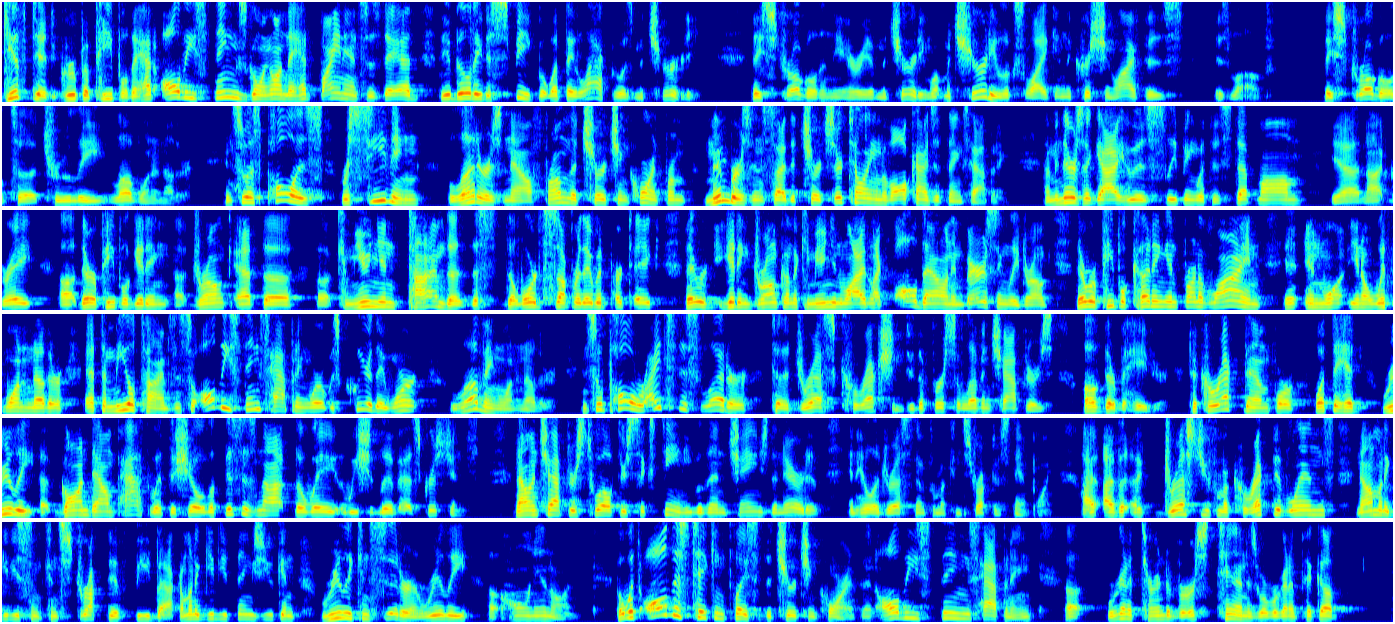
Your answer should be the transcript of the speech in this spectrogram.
gifted group of people. They had all these things going on. They had finances. They had the ability to speak, but what they lacked was maturity. They struggled in the area of maturity. What maturity looks like in the Christian life is, is love. They struggled to truly love one another. And so as Paul is receiving letters now from the church in Corinth, from members inside the church. They're telling him of all kinds of things happening. I mean, there's a guy who is sleeping with his stepmom. Yeah, not great. Uh, there are people getting uh, drunk at the uh, communion time, the, the, the Lord's Supper they would partake. They were getting drunk on the communion wine, like fall down, embarrassingly drunk. There were people cutting in front of line in, in one, you know, with one another at the meal times. And so all these things happening where it was clear they weren't loving one another. And so Paul writes this letter to address correction through the first 11 chapters of their behavior, to correct them for what they had really uh, gone down path with to show, look, this is not the way we should live as Christians. Now, in chapters 12 through 16, he will then change the narrative and he'll address them from a constructive standpoint. I, have addressed you from a corrective lens. Now I'm going to give you some constructive feedback. I'm going to give you things you can really consider and really uh, hone in on. But with all this taking place at the church in Corinth and all these things happening, uh, we're going to turn to verse 10 is where we're going to pick up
